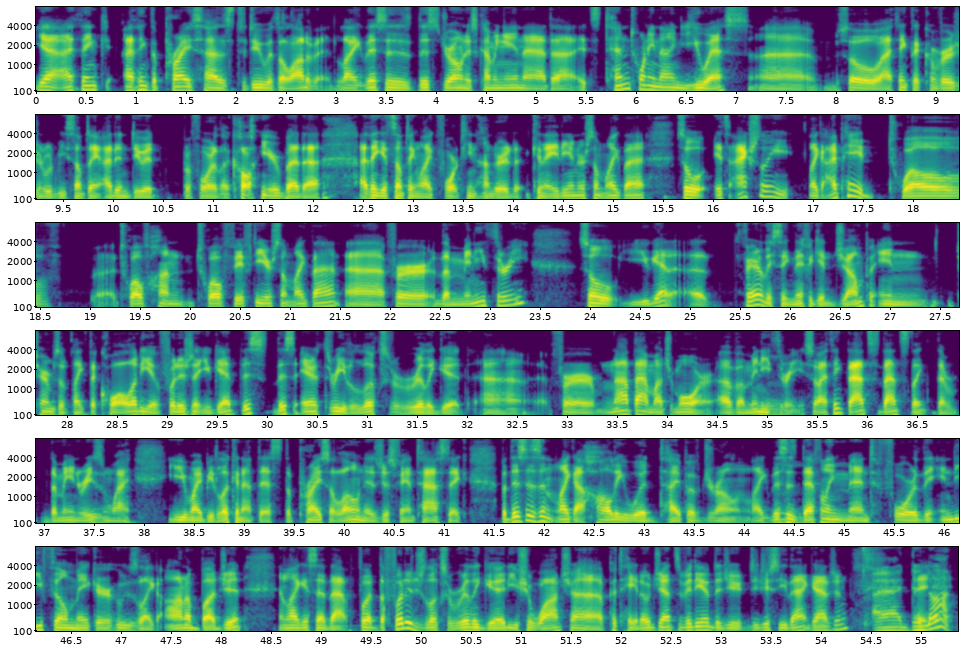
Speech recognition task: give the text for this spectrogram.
Yeah, I think I think the price has to do with a lot of it. Like this is this drone is coming in at uh, it's ten twenty nine US. Uh, so I think the conversion would be something I didn't do it before the call here, but uh, I think it's something like fourteen hundred Canadian or something like that. So it's actually like I paid twelve. Uh, 1200 1250 or something like that uh, for the mini 3 so you get a fairly significant jump in terms of like the quality of footage that you get. This this Air 3 looks really good uh, for not that much more of a Mini 3. So I think that's that's like the the main reason why you might be looking at this. The price alone is just fantastic. But this isn't like a Hollywood type of drone. Like this is definitely meant for the indie filmmaker who's like on a budget. And like I said, that foot the footage looks really good. You should watch uh, Potato Jet's video. Did you did you see that, Gadget? I did not.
